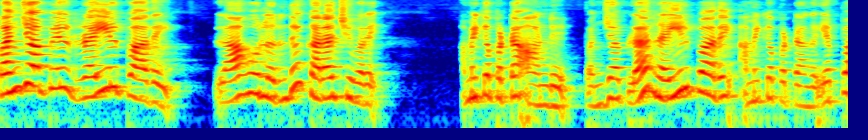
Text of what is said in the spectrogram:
பஞ்சாபில் ரயில் பாதை லாகூர்லேருந்து கராச்சி வரை அமைக்கப்பட்ட ஆண்டு. பஞ்சாபில் ரயில் பாதை அமைக்கப்பட்டாங்க. எப்போ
